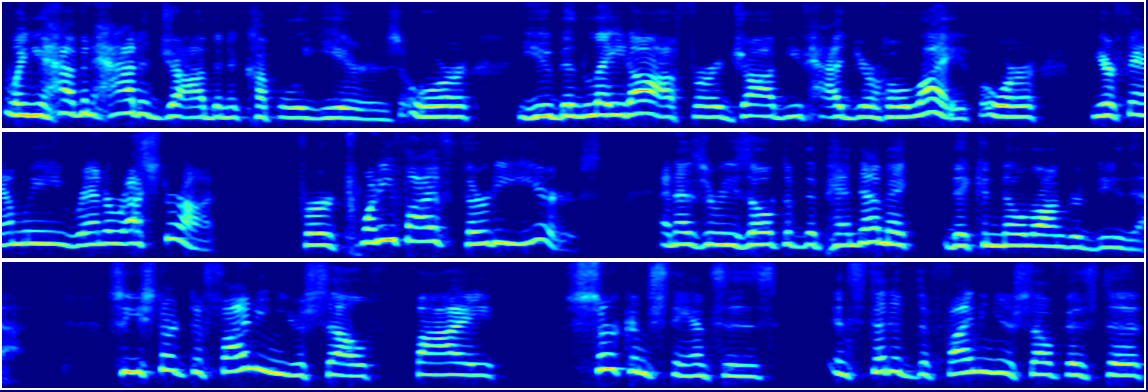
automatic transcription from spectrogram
when you haven't had a job in a couple of years or you've been laid off for a job you've had your whole life or your family ran a restaurant for 25 30 years. And as a result of the pandemic they can no longer do that. So you start defining yourself by circumstances instead of defining yourself as to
